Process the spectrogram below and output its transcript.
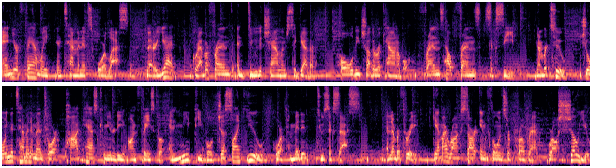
and your family in 10 minutes or less. Better yet, grab a friend and do the challenge together hold each other accountable. Friends help friends succeed. Number two, join the 10 Minute Mentor podcast community on Facebook and meet people just like you who are committed to success. And number three, get my Rockstar Influencer program where I'll show you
